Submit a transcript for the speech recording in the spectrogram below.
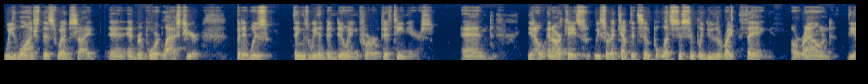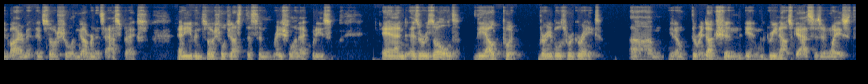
we launched this website and, and report last year, but it was things we had been doing for 15 years. And you know, in our case, we sort of kept it simple. Let's just simply do the right thing around the environment and social and governance aspects, and even social justice and racial inequities. And as a result, the output variables were great. Um, you know, the reduction in greenhouse gases and waste,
